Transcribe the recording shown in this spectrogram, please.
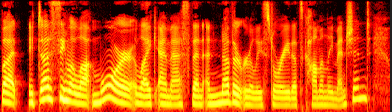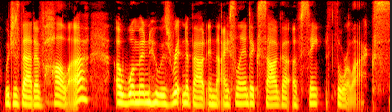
But it does seem a lot more like MS than another early story that's commonly mentioned, which is that of Hala, a woman who was written about in the Icelandic saga of Saint Thorlak's.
